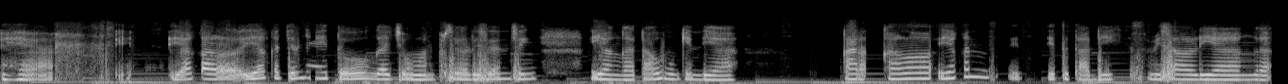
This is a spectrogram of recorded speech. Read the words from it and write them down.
Ya ya kalau ya kecilnya itu nggak cuman physical distancing. Ya nggak tahu mungkin dia Kar- kalau ya kan it- itu tadi misal dia nggak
